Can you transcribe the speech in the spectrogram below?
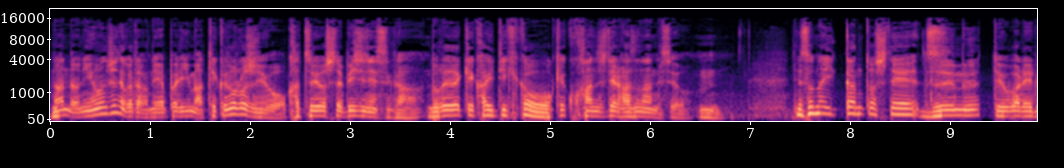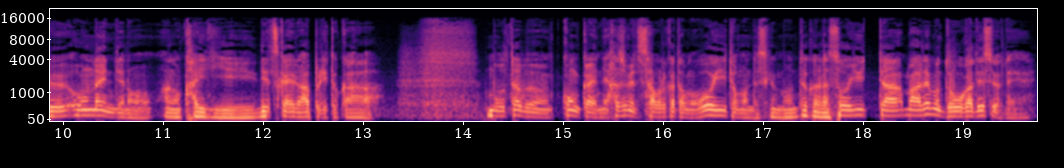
なんだろう、日本人の方がね、やっぱり今テクノロジーを活用したビジネスがどれだけ快適かを結構感じてるはずなんですよ。うん。で、その一環として、ズームって呼ばれるオンラインでのあの会議で使えるアプリとか、もう多分今回ね、初めて触る方も多いと思うんですけども、だからそういった、まああれも動画ですよね。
